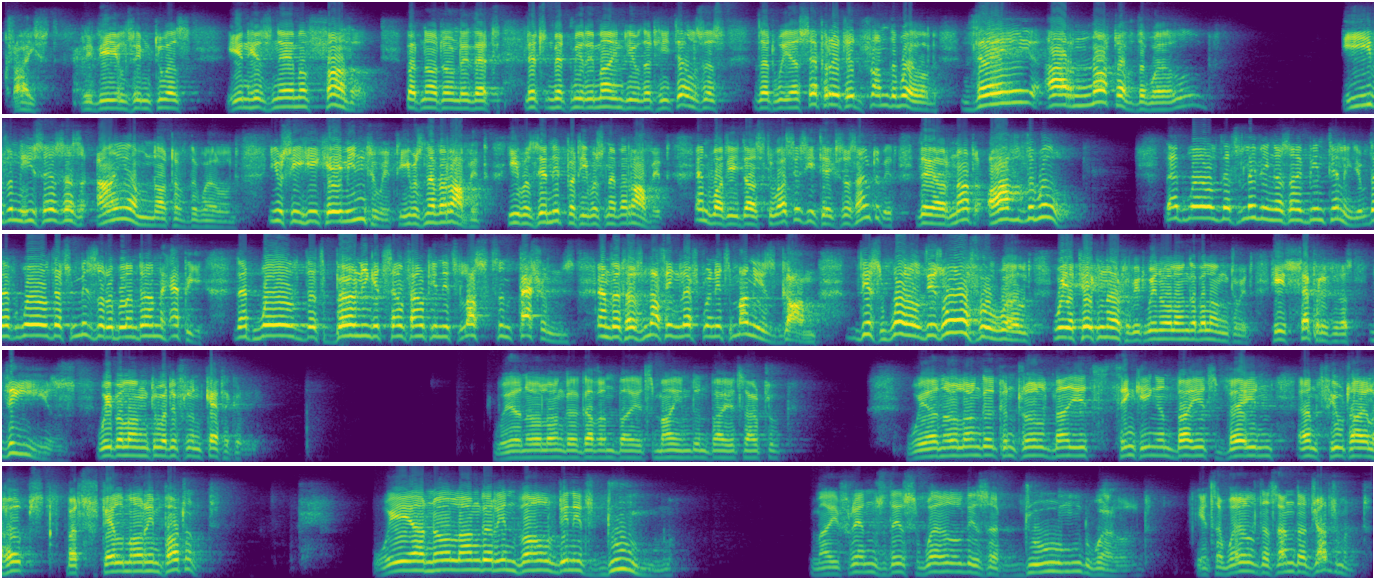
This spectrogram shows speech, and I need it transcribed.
Christ reveals him to us in his name of Father. But not only that, let, let me remind you that he tells us that we are separated from the world. They are not of the world, even, he says, as I am not of the world. You see, he came into it. He was never of it. He was in it, but he was never of it. And what he does to us is he takes us out of it. They are not of the world. That world that's living, as I've been telling you, that world that's miserable and unhappy, that world that's burning itself out in its lusts and passions, and that has nothing left when its money's gone. This world, this awful world, we are taken out of it. We no longer belong to it. He separated us. These we belong to a different category. We are no longer governed by its mind and by its outlook. We are no longer controlled by its thinking and by its vain and futile hopes, but still more important, we are no longer involved in its doom. My friends, this world is a doomed world. It's a world that's under judgment.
